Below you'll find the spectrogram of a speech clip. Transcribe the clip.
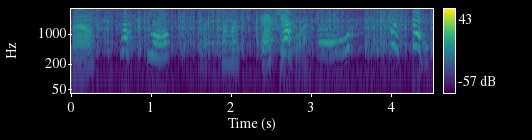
Well, So, more. what's so much static Shut. for? Oh, oh, static.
